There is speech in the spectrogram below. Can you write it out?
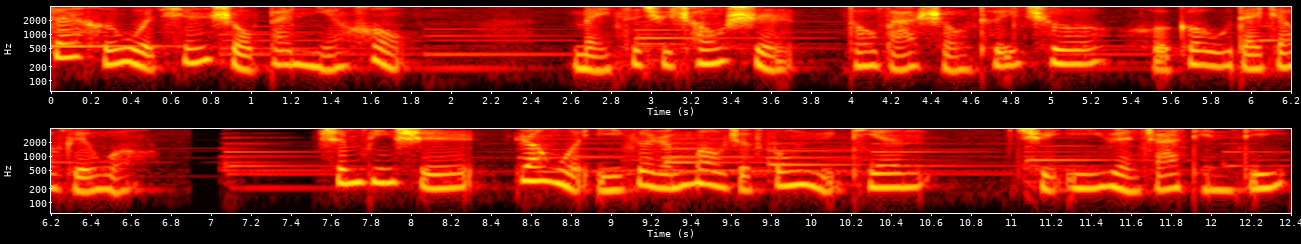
在和我牵手半年后，每次去超市都把手推车和购物袋交给我，生病时让我一个人冒着风雨天去医院扎点滴，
